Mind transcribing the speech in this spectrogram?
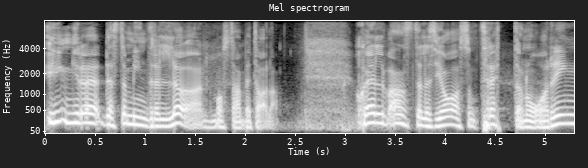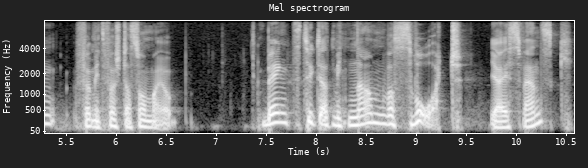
yngre, desto mindre lön måste han betala. Själv anställdes jag som 13-åring för mitt första sommarjobb. Bengt tyckte att mitt namn var svårt. Jag är svensk.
